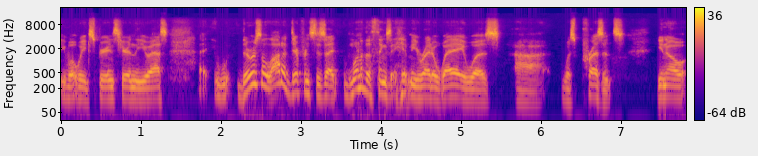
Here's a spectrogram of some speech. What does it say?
what we experience here in the U.S. Uh, there was a lot of differences. I, one of the things that hit me right away was uh, was presence. You know,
